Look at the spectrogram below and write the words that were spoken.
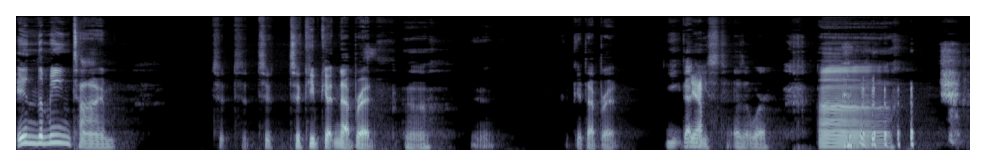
in the meantime to to to, to keep getting that bread. Uh, yeah. Get that bread. Eat that Yep. yeast, as it were. Uh,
